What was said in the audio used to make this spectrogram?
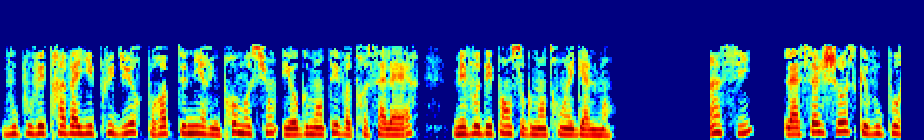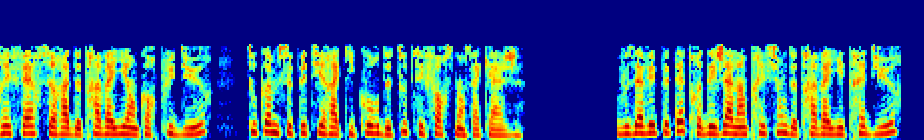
vous pouvez travailler plus dur pour obtenir une promotion et augmenter votre salaire, mais vos dépenses augmenteront également. Ainsi, la seule chose que vous pourrez faire sera de travailler encore plus dur, tout comme ce petit rat qui court de toutes ses forces dans sa cage. Vous avez peut-être déjà l'impression de travailler très dur,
